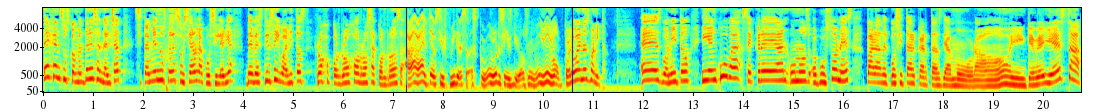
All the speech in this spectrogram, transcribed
Dejen sus comentarios en el chat si también ustedes hicieron la cursilería de vestirse igualitos, rojo con rojo, rosa con rosa. Ay, yo sí fui de esas cursis, Dios mío. Pero bueno, es bonito. Es bonito. Y en Cuba se crean unos buzones para depositar cartas de amor. ¡Ay, qué belleza!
